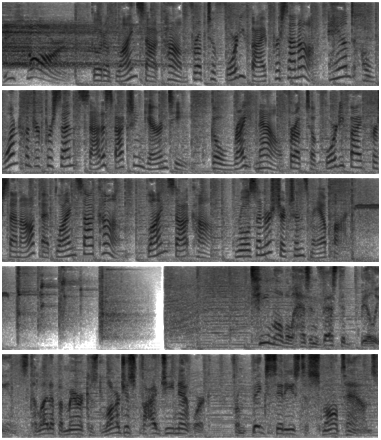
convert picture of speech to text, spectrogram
He scores! Go to Blinds.com for up to 45% off and a 100% satisfaction guarantee. Go right now for up to 45% off at Blinds.com. Blinds.com. Rules and restrictions may apply. T-Mobile has invested billions to light up America's largest 5G network from big cities to small towns,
